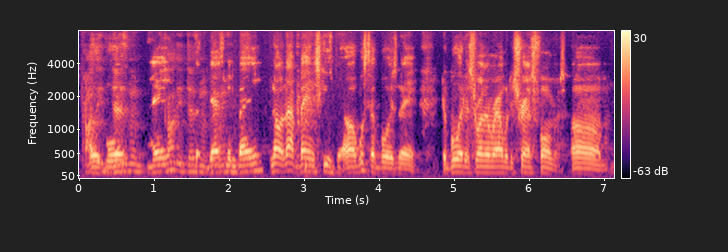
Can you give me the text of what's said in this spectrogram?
Probably, oh, Desmond, Bane. probably Desmond, Desmond Bane. Bane. No, not Bain. Excuse me. Uh, what's that boy's name? The boy that's running around with the Transformers. Um,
